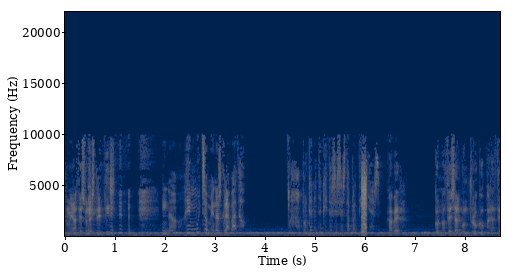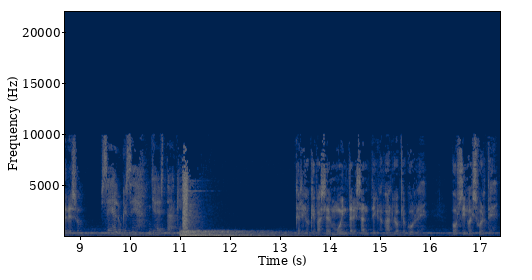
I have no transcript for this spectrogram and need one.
¿Me haces un striptease? No, y mucho menos grabado. Ah, ¿Por qué no te quitas esas zapatillas? A ver, ¿conoces algún truco para hacer eso? Sea lo que sea, ya está aquí. Creo que va a ser muy interesante grabar lo que ocurre. O si no hay suerte,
